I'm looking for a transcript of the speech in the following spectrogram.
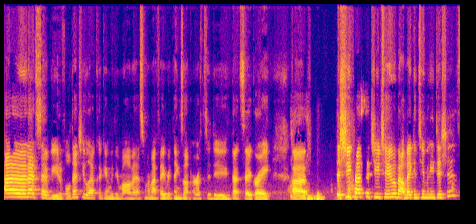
Oh, that's so beautiful. Don't you love cooking with your mom? That's one of my favorite things on earth to do. That's so great. Um, does she fuss at you too about making too many dishes?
